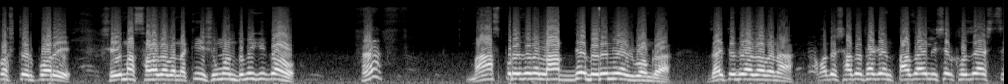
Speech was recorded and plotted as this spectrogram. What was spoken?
কষ্টের পরে সেই মাছ ছাড়া যাবে না। কি সুমন তুমি কি কও? হ্যাঁ? মাছ প্রয়োজনে লাভ দিয়ে ধরে নিয়ে আসব আমরা। যাইতে দেওয়া যাবে না। আমাদের সাথে থাকেন তাজা ইলিশের খোঁজে আসছি,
